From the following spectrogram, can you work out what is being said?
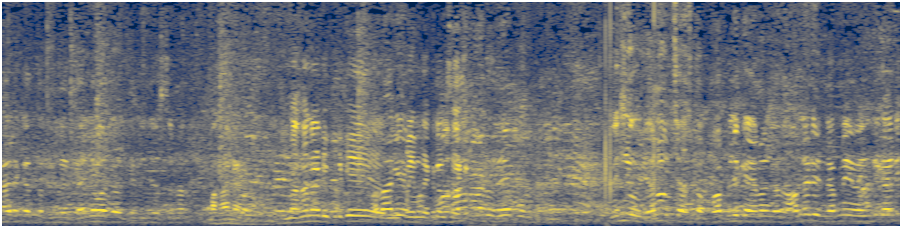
కార్యకర్తలకు నేను ధన్యవాదాలు తెలియజేస్తున్నాను మహానాడు. ఇప్పటికే అలాగే మహానాడు రేపు వెన్యూ అనౌన్స్ చేస్తాం పబ్లిక్ అనౌన్స్ చేస్తాం. ఆల్రెడీ నిర్ణయం అయింది కానీ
